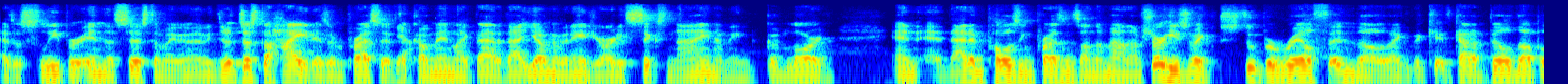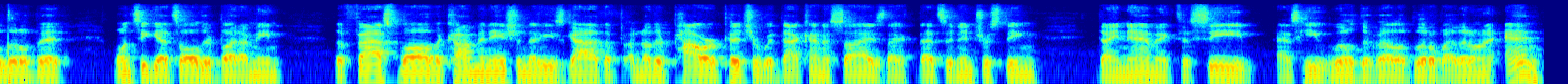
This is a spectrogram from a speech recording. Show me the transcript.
as a sleeper in the system. I mean, I mean just the height is impressive Yeah. to come in like that at that young of an age. You're already six nine. I mean, good lord. And, and that imposing presence on the mound. I'm sure he's like super rail thin though. Like the kid's kind of build up a little bit once he gets older. But I mean, the fastball, the combination that he's got, the, another power pitcher with that kind of size, that that's an interesting dynamic to see as he will develop little by little. And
